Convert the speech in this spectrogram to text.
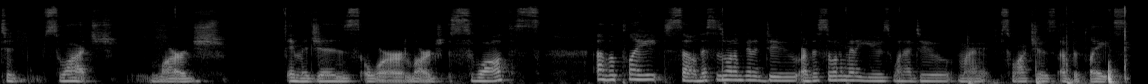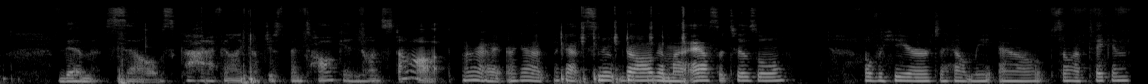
to swatch large images or large swaths of a plate. So this is what I'm going to do, or this is what I'm going to use when I do my swatches of the plates themselves. God, I feel like I've just been talking nonstop. All right, I got I got Snoop Dogg and my Acetyzzle over here to help me out. So I've taken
